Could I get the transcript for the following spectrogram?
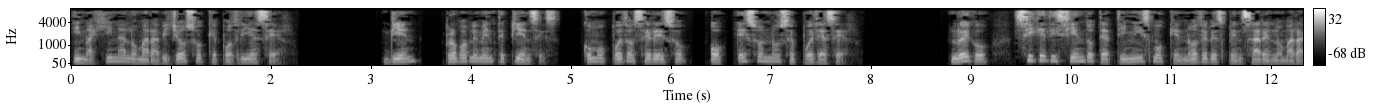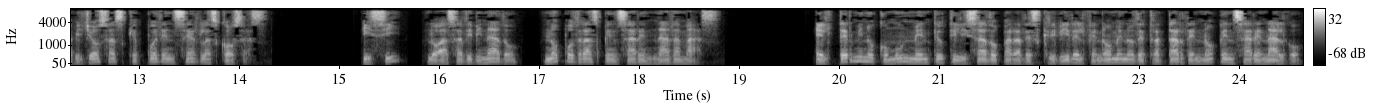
imagina lo maravilloso que podría ser. Bien, probablemente pienses, ¿cómo puedo hacer eso? o eso no se puede hacer. Luego, sigue diciéndote a ti mismo que no debes pensar en lo maravillosas que pueden ser las cosas. Y si, lo has adivinado, no podrás pensar en nada más. El término comúnmente utilizado para describir el fenómeno de tratar de no pensar en algo,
